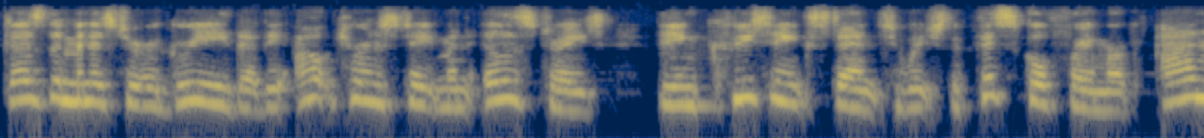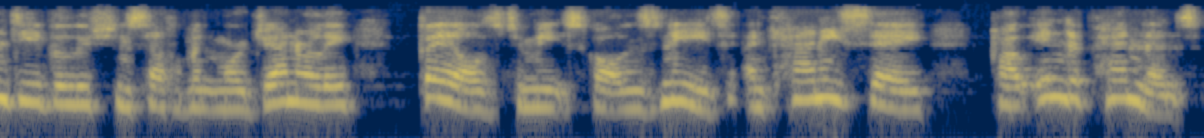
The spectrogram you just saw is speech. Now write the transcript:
Does the Minister agree that the outturn statement illustrates the increasing extent to which the fiscal framework and devolution settlement more generally fails to meet Scotland's needs? And can he say how independence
